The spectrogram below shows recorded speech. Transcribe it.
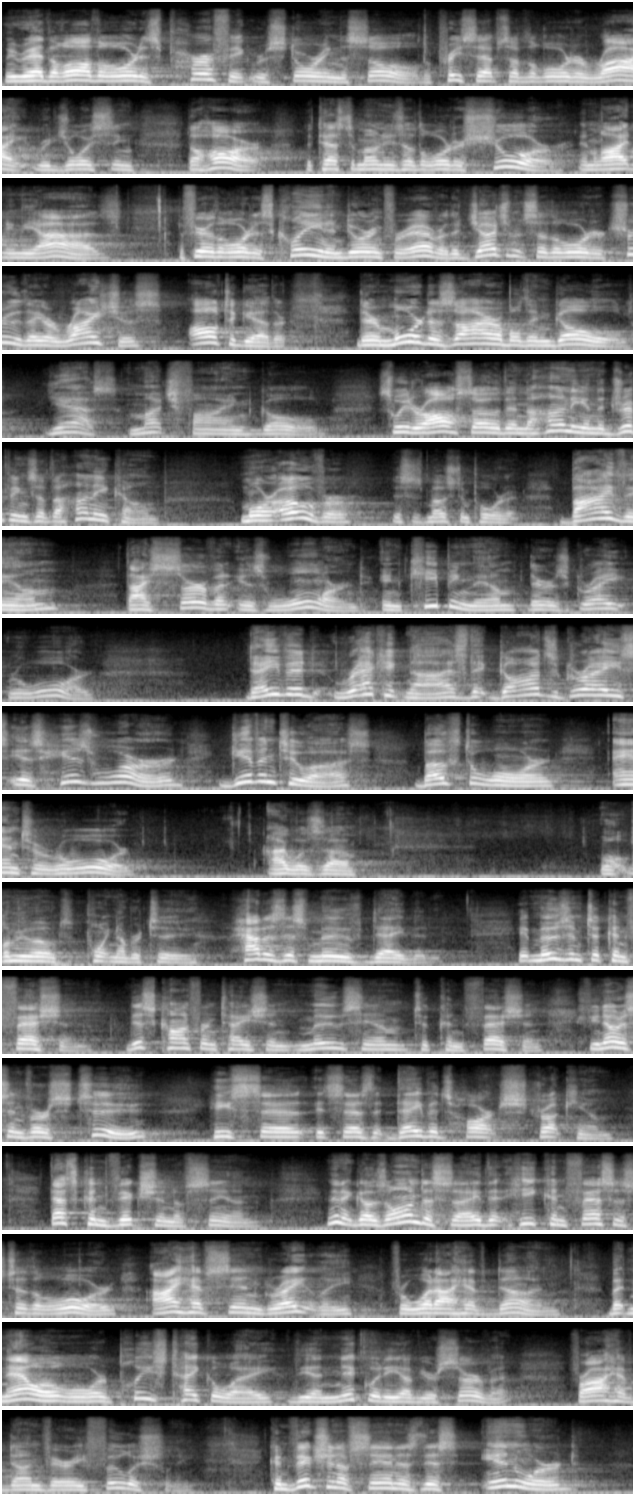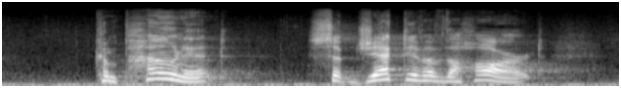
We read, The law of the Lord is perfect, restoring the soul. The precepts of the Lord are right, rejoicing the heart. The testimonies of the Lord are sure, enlightening the eyes. The fear of the Lord is clean, enduring forever. The judgments of the Lord are true, they are righteous altogether. They're more desirable than gold. Yes, much fine gold sweeter also than the honey and the drippings of the honeycomb. Moreover, this is most important, by them thy servant is warned. In keeping them, there is great reward. David recognized that God's grace is his word given to us both to warn and to reward. I was, uh, well, let me move to point number two. How does this move David? It moves him to confession. This confrontation moves him to confession. If you notice in verse 2, he says, it says that David's heart struck him. That's conviction of sin. And then it goes on to say that he confesses to the Lord, I have sinned greatly for what I have done. But now, O Lord, please take away the iniquity of your servant, for I have done very foolishly. Conviction of sin is this inward component, subjective of the heart,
